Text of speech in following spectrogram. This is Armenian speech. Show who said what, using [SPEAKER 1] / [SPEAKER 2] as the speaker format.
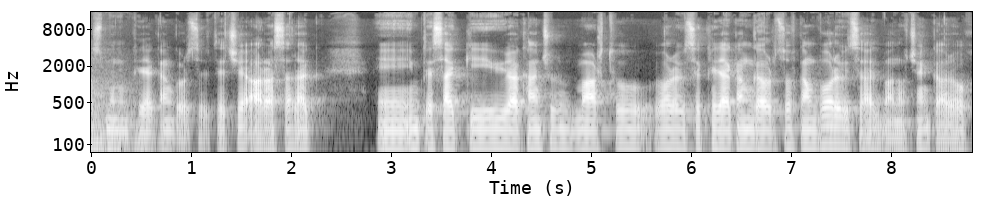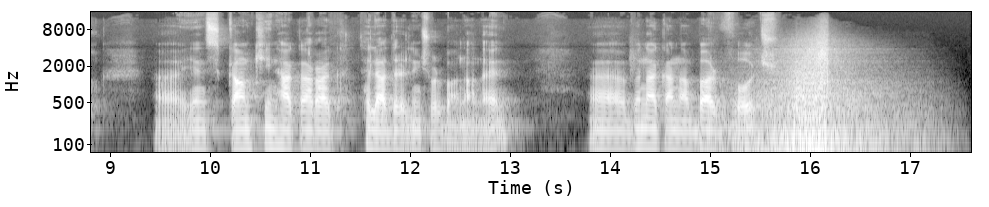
[SPEAKER 1] ասում են իմ քրեական գործեր, թե չէ, առասարակ իմ տեսակի յուրաքանչյուր մարդու որևիցե քրեական գործով կամ որևիցե այլ բանով չեն կարող իրենց կամքին հակառակ թելադրել ինչ որ բան անել բնականաբար ոչ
